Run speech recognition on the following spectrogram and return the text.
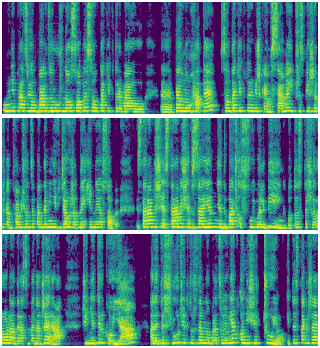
U mnie pracują bardzo różne osoby, są takie, które mają e, pełną chatę, są takie, które mieszkają same i przez pierwsze na przykład dwa miesiące pandemii nie widziały żadnej innej osoby. Staramy się, staramy się wzajemnie dbać o swój well-being, bo to jest też rola teraz menadżera, czyli nie tylko ja, ale też ludzie, którzy ze mną pracują, jak oni się czują. I to jest tak, że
